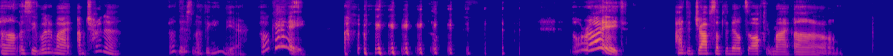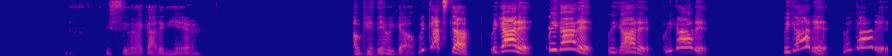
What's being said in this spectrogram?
uh, let's see, what am I? I'm trying to. Oh, there's nothing in there. Okay. All right. I had to drop something else off in my um. Let me see what I got in here. Okay, there we go. We got stuff. We got it. We got it. We got it. We got it. We got it. We got it.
